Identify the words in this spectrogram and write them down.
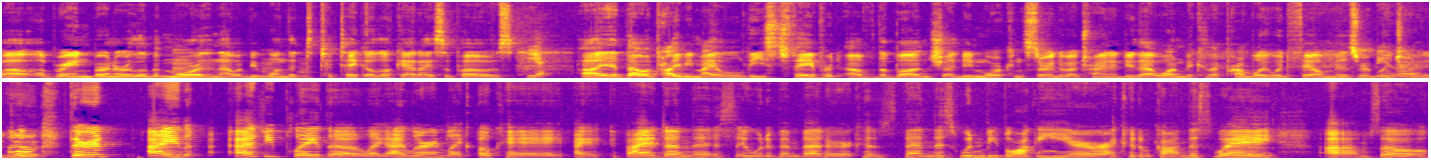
uh, a brain burner a little bit more, then that would be one that, to take a look at, I suppose. Mm-hmm. Yeah. Uh, yeah, that would probably be my least favorite of the bunch. I'd be more concerned about trying to do that one because I probably would fail miserably Be trying like, to do "Oh, it. There, I as you play though, like I learned, like okay, I if I had done this, it would have been better because then this wouldn't be blocking here, or I could have gone this way. Um, so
